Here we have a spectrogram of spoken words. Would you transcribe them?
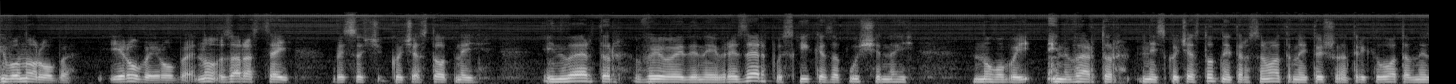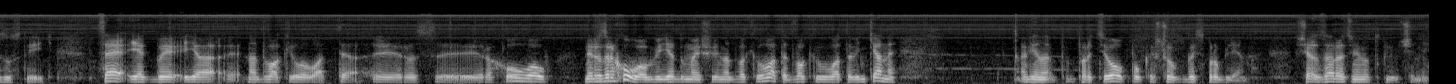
і воно робить. І робить, і робить. Ну, зараз цей високочастотний інвертор виведений в резерв, оскільки запущений новий інвертор низькочастотний трансформаторний, той, що на 3 кВт внизу стоїть. Це якби я е, на 2 кВт розраховував. Не розраховував, я думаю, що і на 2 кВт, 2 кВт він тяне. Він працював поки що без проблем. Щас, зараз він відключений.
